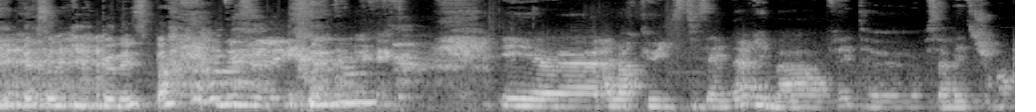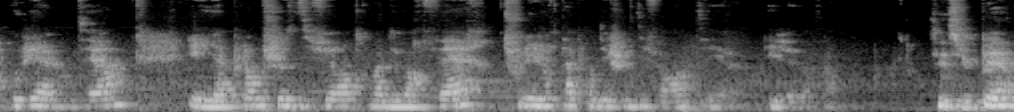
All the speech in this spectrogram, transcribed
les personnes qui ne connaissent pas. Désolée. Et euh, alors que X Designer, et bah, en fait, euh, ça va être sur un projet à long terme et il y a plein de choses différentes qu'on va devoir faire. Tous les jours, tu apprends des choses différentes et, euh, et j'adore ça. C'est super,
